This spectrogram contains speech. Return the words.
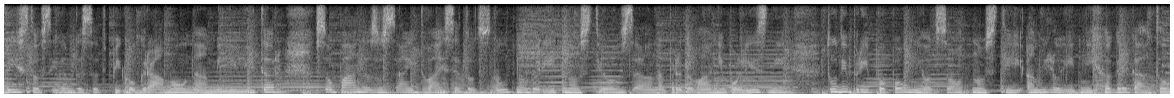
270 pikogramov na mililiter, sovpada z vsaj 20 odstotno verjetnostjo za napredovanje bolezni, tudi pri popolni odsotnosti amiloidnih agregatov.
